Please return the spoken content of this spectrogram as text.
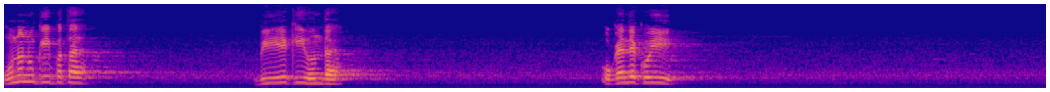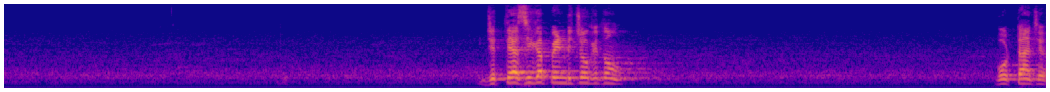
ਉਹਨਾਂ ਨੂੰ ਕੀ ਪਤਾ ਵੀ ਇਹ ਕੀ ਹੁੰਦਾ? ਉਹ ਕਹਿੰਦੇ ਕੋਈ ਜਿੱਤਿਆ ਸੀਗਾ ਪਿੰਡ ਚੋਂ ਕਿਤੋਂ? ਵੋਟਾਂ 'ਚ।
